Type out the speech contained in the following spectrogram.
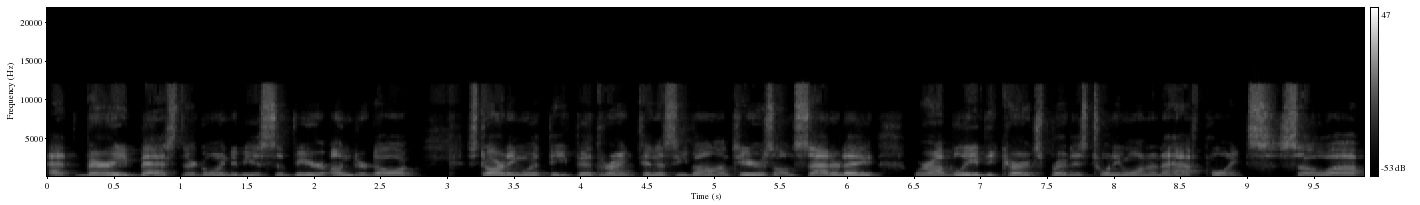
at very best, they're going to be a severe underdog, starting with the fifth ranked Tennessee Volunteers on Saturday, where I believe the current spread is 21 and a half points. So uh,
